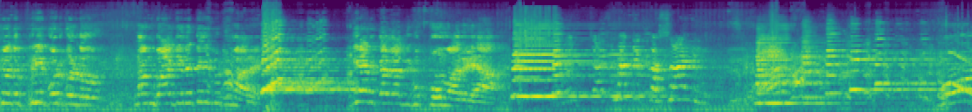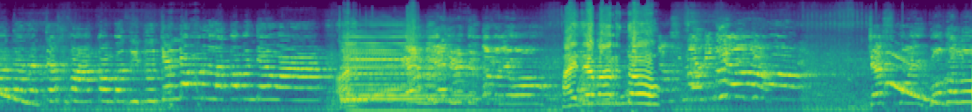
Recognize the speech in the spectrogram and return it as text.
ಚಶ್ಮೆದ ಫ್ರೀ ಕೊಟ್ಕೊಂಡು ನಮ್ ಬಾಗಿನ ತೆಗೆದ್ಬಿಟ್ರು ಮಾರೆ. ಏನ್ ಕಾಗಾಗಿ ಉಪ್ಪು ಮಾರೆಯ? ನನ್ನ ಚಸ್ಮಾ ಗೂಗಲು.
